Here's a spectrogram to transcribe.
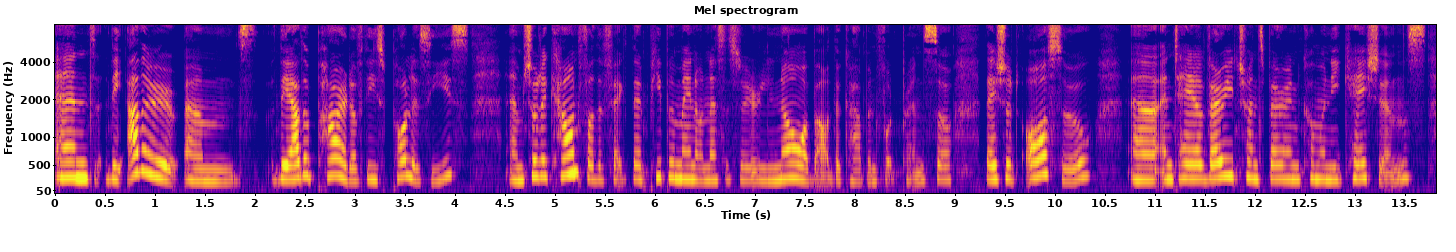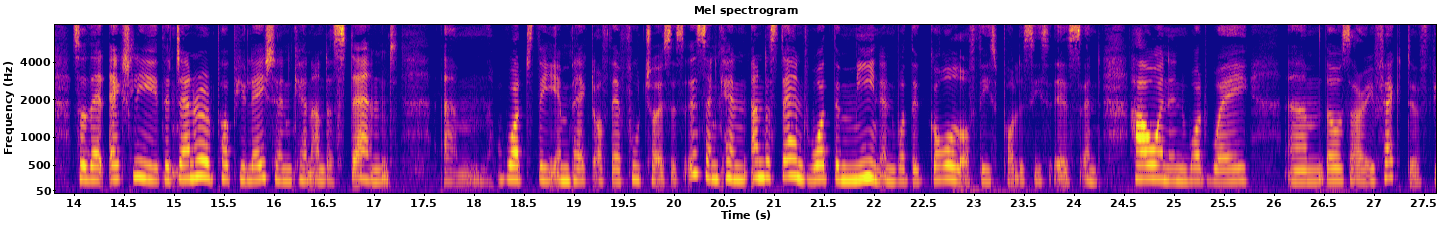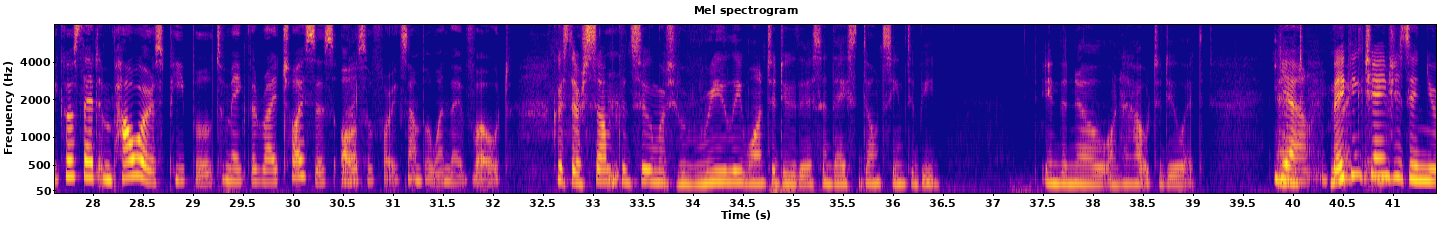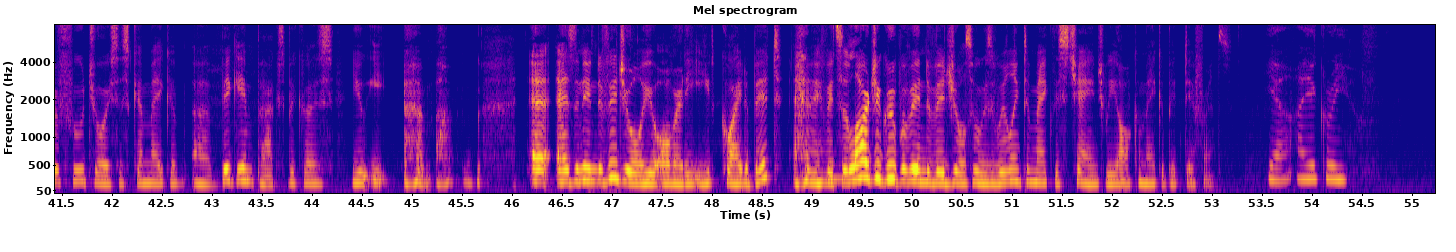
And the other um, the other part of these policies um, should account for the fact that people may not necessarily know about the carbon footprint. So they should also uh, entail very transparent communications so that actually the general population can understand um, what the impact of their food choices is and can understand what the mean and what the goal of these policies is and how and in what way um, those are effective because that empowers people to make the right choices Right. also for example when they vote Because there's some consumers who really want to do this, and they don't seem to be in the know on how to do it. Yeah, making changes in your food choices can make a, a big impact because you eat. as an individual, you already eat quite a bit, and if it's a mm-hmm. larger group of individuals who is willing to make this change, we all can make a big difference. Yeah, I agree.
